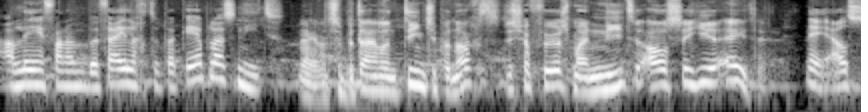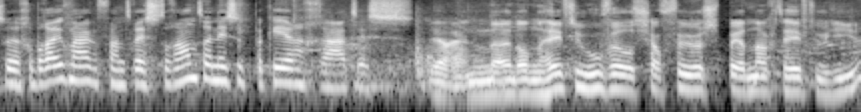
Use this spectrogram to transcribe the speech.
Alleen van een beveiligde parkeerplaats niet. Nee, want ze betalen een tientje per nacht, de chauffeurs, maar niet als ze hier eten. Nee, als ze gebruik maken van het restaurant, dan is het parkeren gratis. Ja, en uh, dan heeft u hoeveel chauffeurs per nacht heeft u hier?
